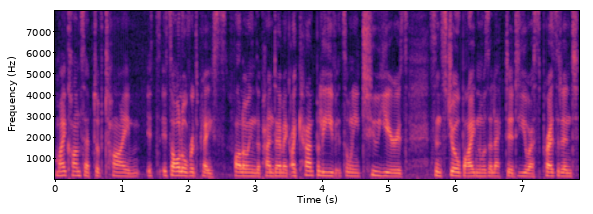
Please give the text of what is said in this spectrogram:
my concept of time, it's, it's all over the place following the pandemic. I can't believe it's only two years since Joe Biden was elected US president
